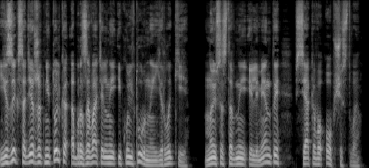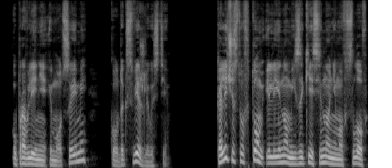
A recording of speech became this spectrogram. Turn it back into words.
Язык содержит не только образовательные и культурные ярлыки, но и составные элементы всякого общества. Управление эмоциями, кодекс вежливости. Количество в том или ином языке синонимов слов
